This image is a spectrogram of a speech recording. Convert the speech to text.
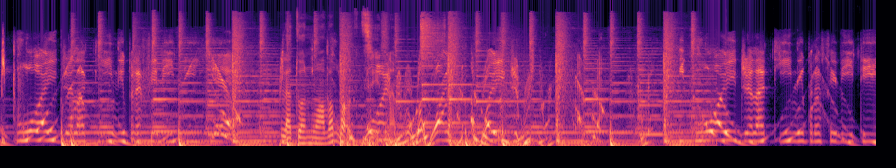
I tuoi gelatini preferiti, yeah. La tua nuova pozzina. I tuoi gelatini preferiti.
